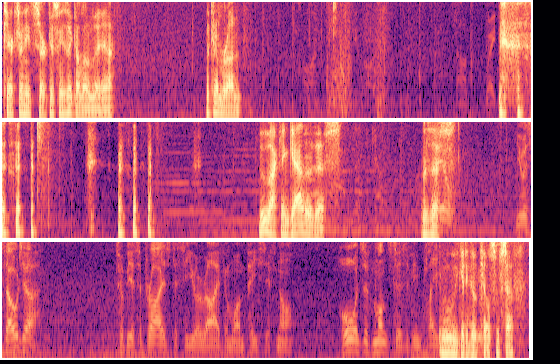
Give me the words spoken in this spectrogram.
Character needs circus music a little bit, yeah. Look at him run. Ooh, I can gather this. What is this? You a soldier? Twould be a surprise to see you arrive in one piece, if not. Hordes of monsters have been plaguing. Ooh, we this gotta go kill some stuff.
